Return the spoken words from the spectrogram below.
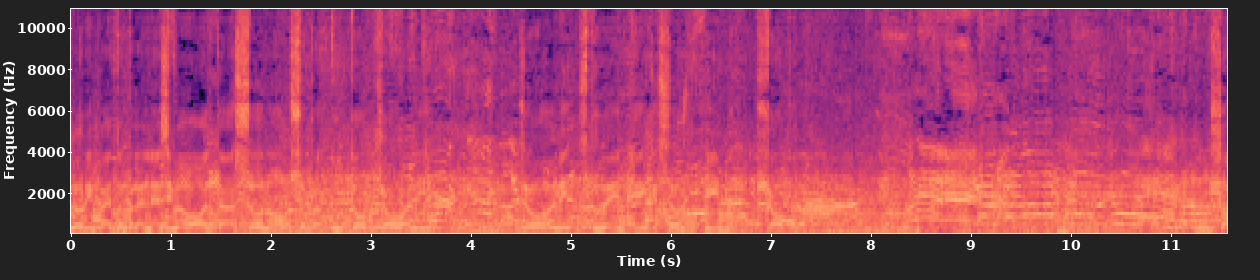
lo ripeto per l'ennesima volta, sono soprattutto giovani giovani studenti che sono in sciopero. Non so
